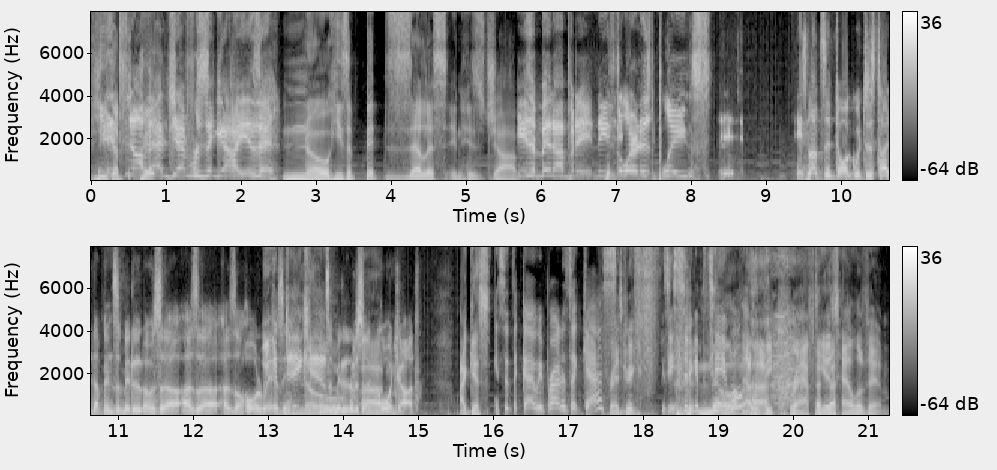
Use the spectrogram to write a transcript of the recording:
He's it's a not bit, that Jefferson guy, is it? no, he's a bit zealous in his job. He's a bit uppity. He needs to learn his place. He's not the dog which is tied up in the middle of the as a as a hallway, We is can he? take In the middle of the Um, courtyard. I guess Is it the guy we brought as a guest? Frederick, Is he sitting at the No. table? that would be crafty as hell of him.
